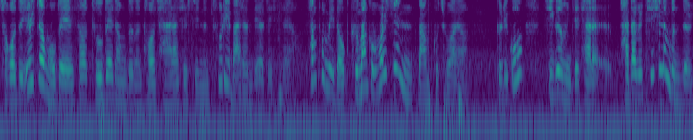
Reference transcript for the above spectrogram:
적어도 1.5배에서 2배 정도는 더 잘하실 수 있는 툴이 마련되어져 있어요. 상품이 너무 그만큼 훨씬 많고 좋아요. 그리고 지금 이제 잘 바닥을 치시는 분들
